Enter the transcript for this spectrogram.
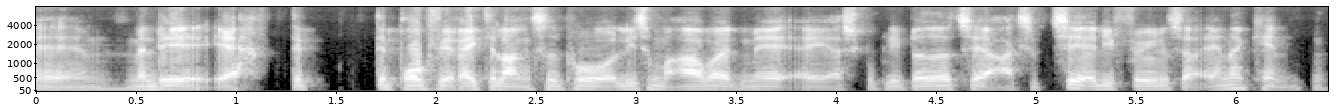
Uh, men det, ja, det, det brugte vi rigtig lang tid på, ligesom at arbejde med, at jeg skulle blive bedre til at acceptere de følelser og anerkende dem,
